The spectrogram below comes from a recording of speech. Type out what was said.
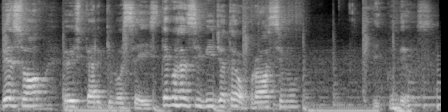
Pessoal, eu espero que vocês tenham gostado desse vídeo. Até o próximo. Fique com Deus.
